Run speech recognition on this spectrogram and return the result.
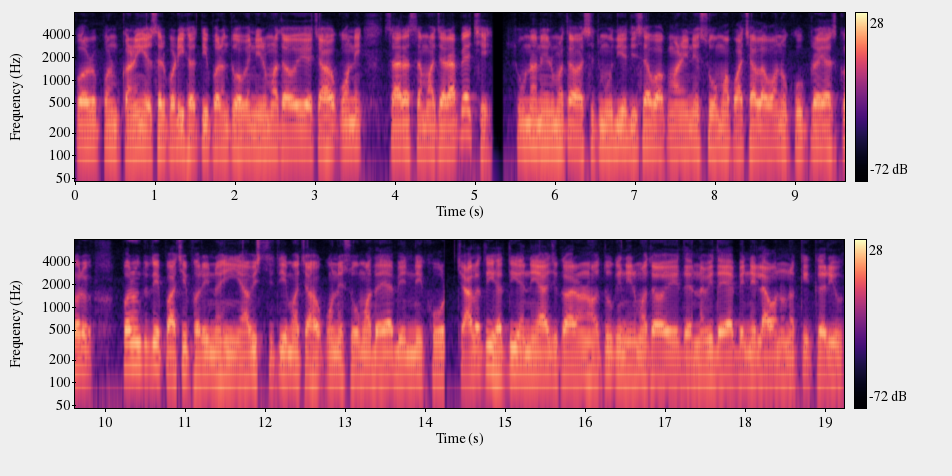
પર પણ ઘણી અસર પડી હતી, પરંતુ હવે નિર્માતાઓએ ચાહકોને સારા સમાચાર આપ્યા છે. શોના નિર્માતા અસિત મોદીએ દિશા વાકાણીને શોમાં પાછા લાવવાનો ખૂબ પ્રયાસ કર્યો, પરંતુ તે પાછી ફરી નહીં. આવી સ્થિતિમાં ચાહકોને શોમાં દયાબેનની ખોટ ચાલતી હતી અને આ જ કારણ હતું કે નિર્માતાઓએ નવી દયાબેનને લાવવાનું નક્કી કર્યું.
